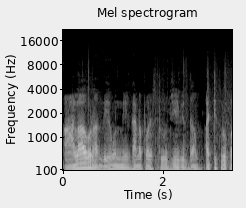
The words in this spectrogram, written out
అలాగున దేవుణ్ణి ఘనపరుస్తూ జీవిద్దాం. అట్టి కృప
